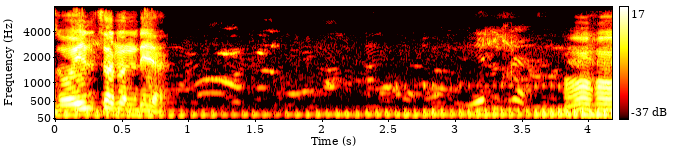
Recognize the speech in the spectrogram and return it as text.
जोईलचा नंद्या. हो हो.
